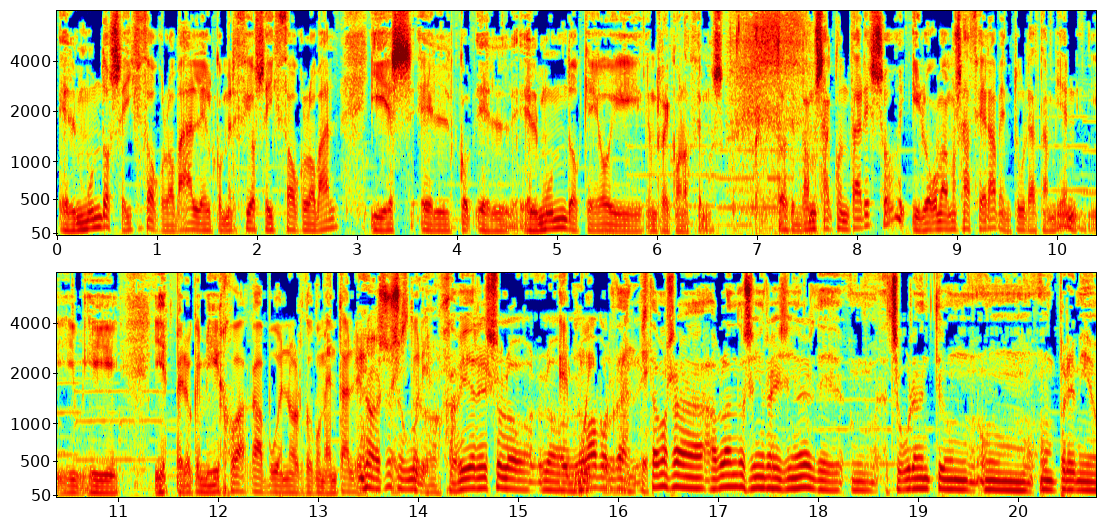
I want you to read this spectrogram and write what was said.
el mundo se hizo global, el comercio se hizo global y es el, mundo que hoy reconocemos. Entonces vamos a contar eso y luego vamos a hacer aventura también y, espero que mi hijo haga buenos documentales. No, eso seguro. Javier eso lo, lo, va a abordar. Estamos hablando, señoras y señores, de mm, seguramente un, premio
